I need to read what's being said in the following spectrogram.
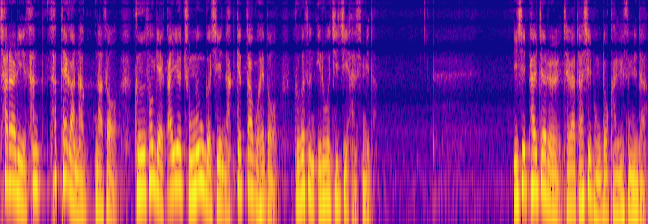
차라리 산, 사태가 나, 나서 그 속에 깔려 죽는 것이 낫겠다고 해도 그것은 이루어지지 않습니다. 28절을 제가 다시 봉독하겠습니다.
